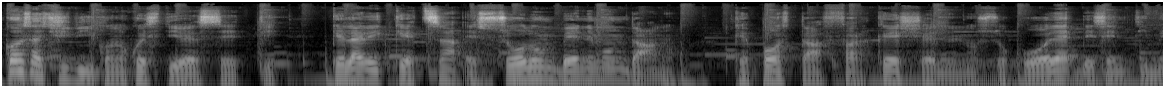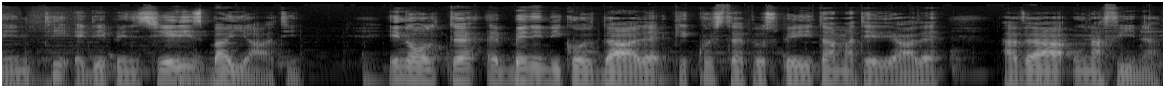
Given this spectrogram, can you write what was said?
Cosa ci dicono questi versetti? Che la ricchezza è solo un bene mondano, che porta a far crescere nel nostro cuore dei sentimenti e dei pensieri sbagliati. Inoltre è bene ricordare che questa prosperità materiale avrà una fine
